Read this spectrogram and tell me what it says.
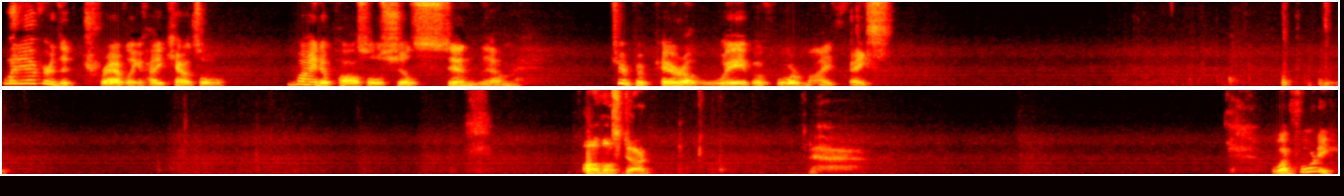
Whatever the traveling high council, mine apostles shall send them to prepare a way before my face. Almost done. One forty.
